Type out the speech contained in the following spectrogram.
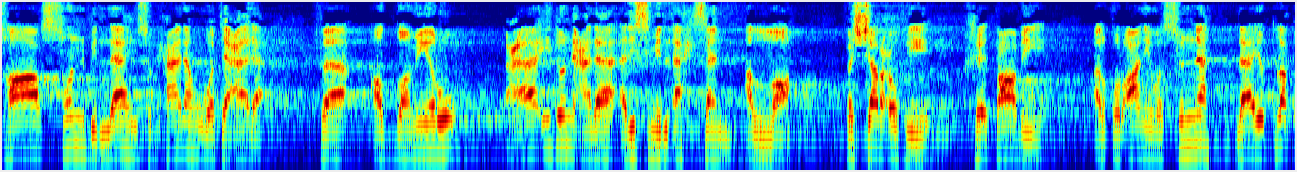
خاص بالله سبحانه وتعالى فالضمير عائد على الاسم الأحسن الله. فالشرع في خطاب القرآن والسنة لا يطلق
